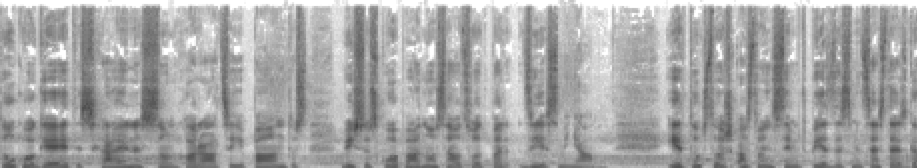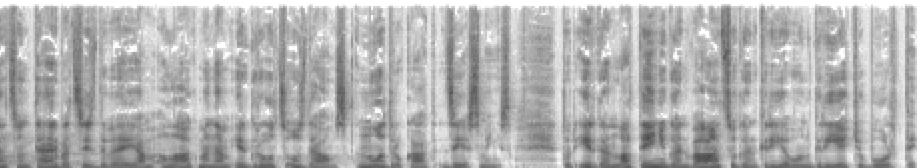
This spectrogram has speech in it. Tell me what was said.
tulko Gētes, Hainas un Horācija pantus, visus kopā nosaucot par dziesmiņām. Ir 1856. gads, un tērbats izdevējām Lakmanam ir grūts uzdevums - nodrukāt dziesmiņas. Tur ir gan latīņu, gan vācu, gan krievu un grieķu burti,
